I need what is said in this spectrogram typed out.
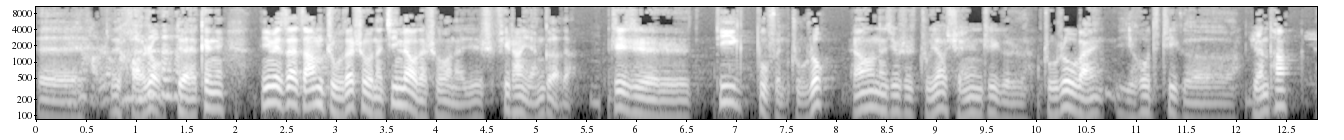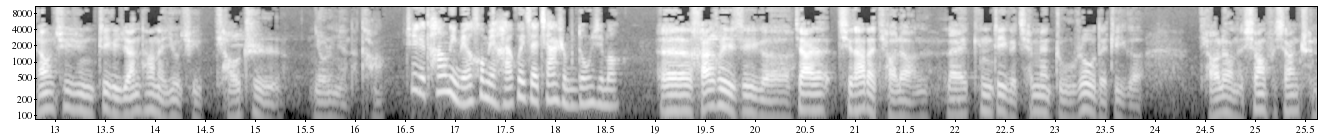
呃好肉，对，肯定，因为在咱们煮的时候呢，进料的时候呢，也是非常严格的。这是第一部分煮肉，然后呢，就是主要选用这个煮肉完以后的这个原汤。然后去用这个原汤呢，又去调制牛肉面的汤。这个汤里面后面还会再加什么东西吗？呃，还会这个加其他的调料来跟这个前面煮肉的这个调料呢相辅相成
